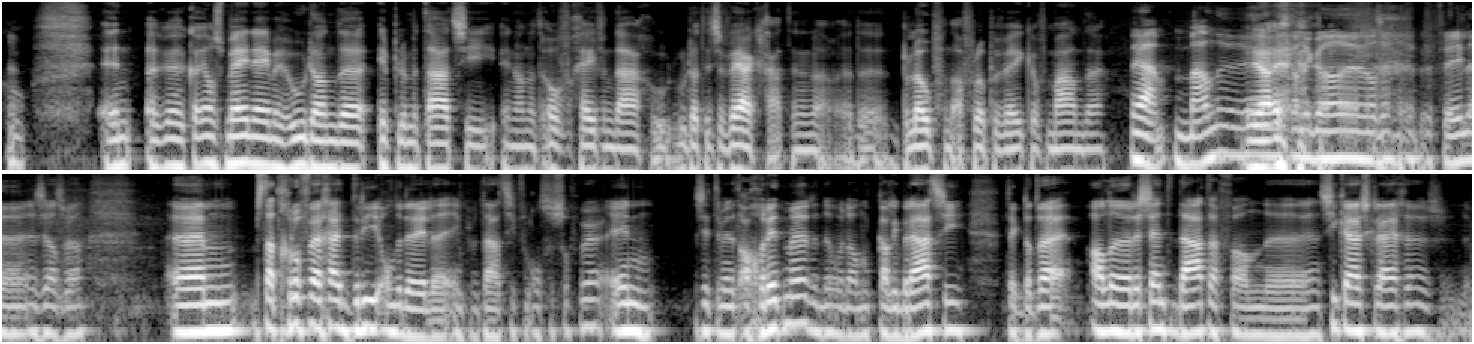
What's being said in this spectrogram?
cool. En kan je ons meenemen hoe dan de implementatie en dan het OVG vandaag, hoe, hoe dat in zijn werk gaat en de, beloop van de afgelopen weken of maanden? Ja, maanden kan ik wel, wel zeggen, vele en zelfs wel. Ehm bestaat grofweg uit drie onderdelen implementatie van onze software. Eén zitten we in het algoritme, dat noemen we dan calibratie. Dat betekent dat wij alle recente data van eh, een ziekenhuis krijgen. Dus, er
